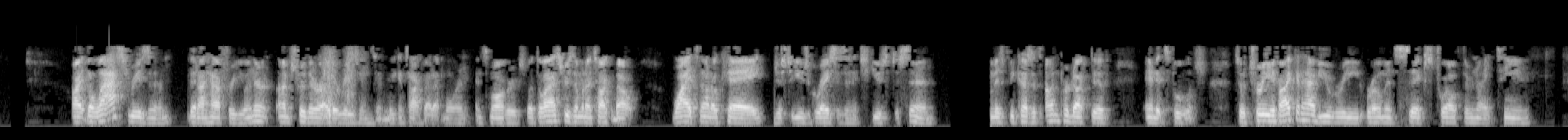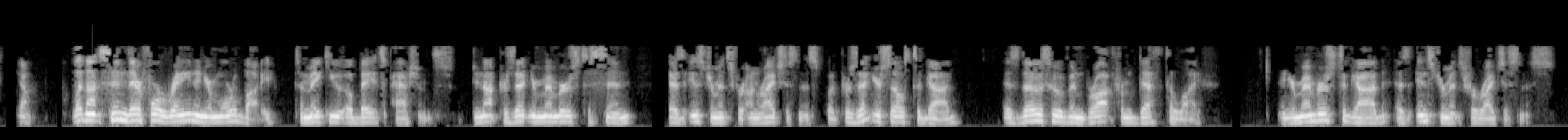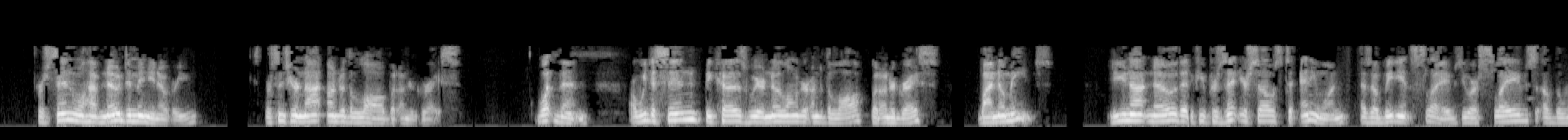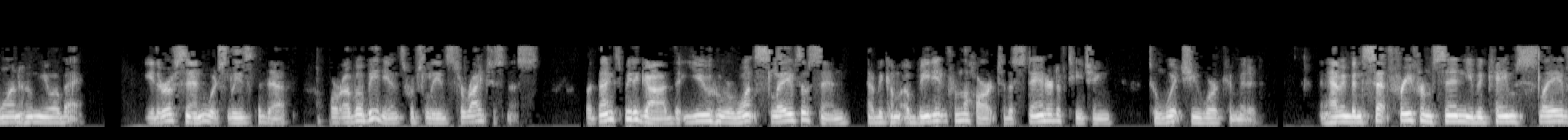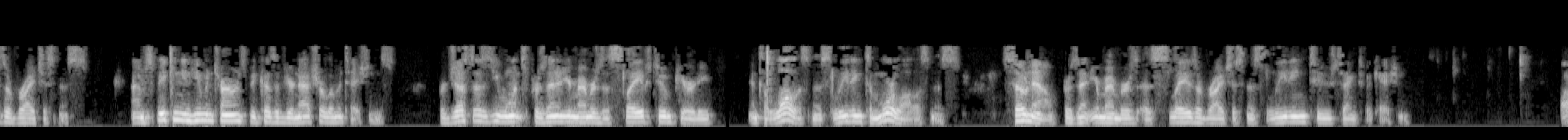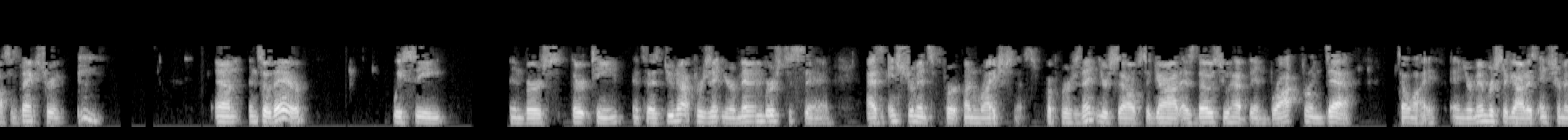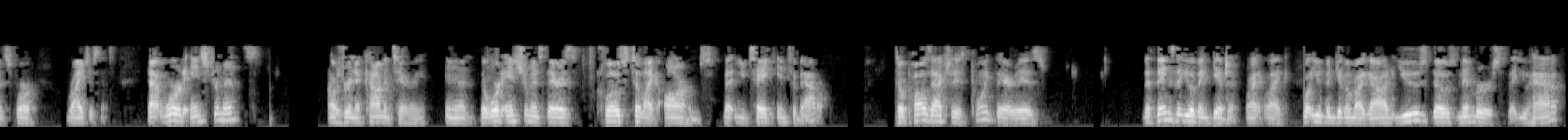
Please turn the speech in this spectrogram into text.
All right, the last reason that I have for you, and there, I'm sure there are other reasons, and we can talk about it more in, in small groups, but the last reason I'm going to talk about why it's not okay just to use grace as an excuse to sin is because it's unproductive and it's foolish. So, Tree, if I could have you read Romans 6, 12 through 19. Yeah. Let not sin therefore reign in your mortal body to make you obey its passions. Do not present your members to sin as instruments for unrighteousness, but present yourselves to God as those who have been brought from death to life and your members to God as instruments for righteousness. For sin will have no dominion over you, for since you're not under the law, but under grace. What then? Are we to sin because we are no longer under the law, but under grace? By no means. Do you not know that if you present yourselves to anyone as obedient slaves, you are slaves of the one whom you obey, either of sin, which leads to death, or of obedience, which leads to righteousness? But thanks be to God that you who were once slaves of sin have become obedient from the heart to the standard of teaching to which you were committed. And having been set free from sin, you became slaves of righteousness. I am speaking in human terms because of your natural limitations. For just as you once presented your members as slaves to impurity and to lawlessness, leading to more lawlessness, so now present your members as slaves of righteousness, leading to sanctification. Awesome. Thanks, Tree. um, and so there, we see in verse 13, it says, Do not present your members to sin as instruments for unrighteousness, but present yourselves to God as those who have been brought from death to life, and your members to God as instruments for righteousness. That word instruments, I was reading a commentary, and the word instruments there is close to like arms that you take into battle. So Paul's actually, his point there is the things that you have been given, right? Like what you've been given by God, use those members that you have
